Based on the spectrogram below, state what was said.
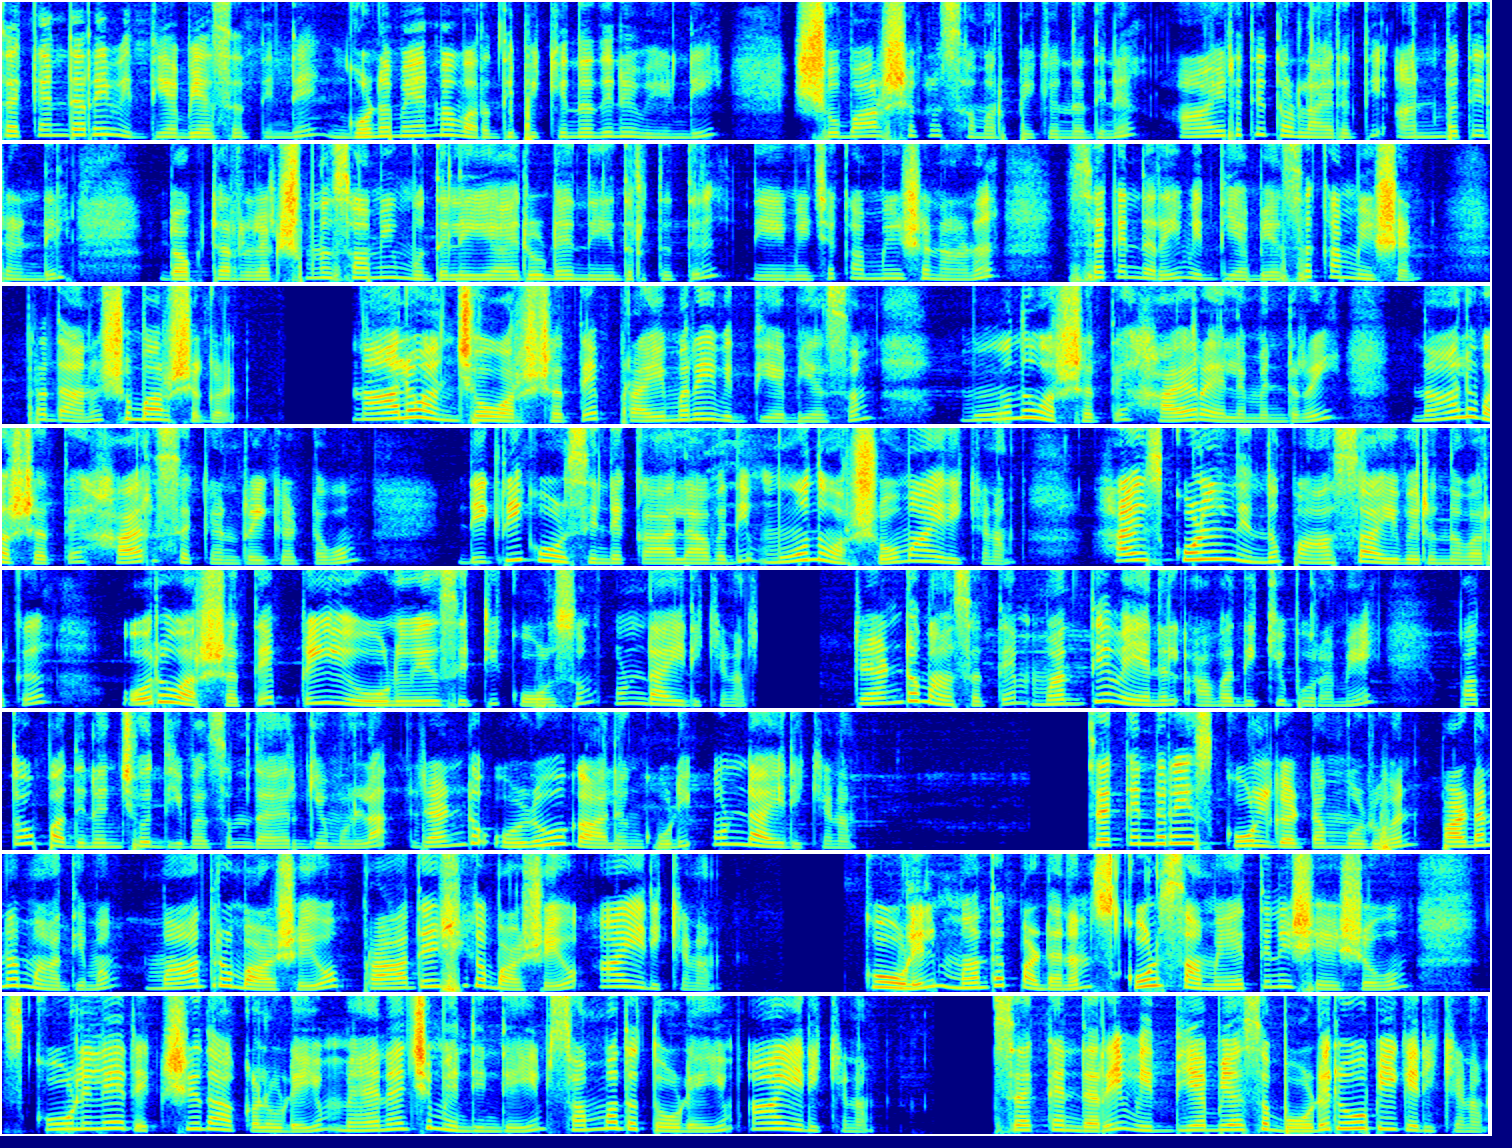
Secondary വിദ്യാഭ്യാസത്തിന്റെ ഗുണമേന്മ വർദ്ധിപ്പിക്കുന്നതിനു വേണ്ടി ശുപാർശകൾ സമർപ്പിക്കുന്നതിന് ആയിരത്തി തൊള്ളായിരത്തി അൻപത്തി രണ്ടിൽ ഡോക്ടർ ലക്ഷ്മണസ്വാമി മുതലിയാരുടെ നേതൃത്വത്തിൽ നിയമിച്ച കമ്മീഷനാണ് സെക്കൻഡറി വിദ്യാഭ്യാസ കമ്മീഷൻ. പ്രധാന ശുപാർശകൾ. നാലോ അഞ്ചോ വർഷത്തെ പ്രൈമറി വിദ്യാഭ്യാസം മൂന്ന് വർഷത്തെ ഹയർ എലമെന്ററി നാല് വർഷത്തെ ഹയർ സെക്കൻഡറി ഘട്ടവും ഡിഗ്രി കോഴ്സിന്റെ കാലാവധി മൂന്ന് വർഷവുമായിരിക്കണം. ഹൈസ്കൂളിൽ നിന്ന് പാസ്സായി വരുന്നവർക്ക് ഒരു വർഷത്തെ പ്രീ യൂണിവേഴ്സിറ്റി കോഴ്സും ഉണ്ടായിരിക്കണം. രണ്ടു മാസത്തെ മധ്യവേനൽ അവധിക്ക് പുറമെ പത്തോ പതിനഞ്ചോ ദിവസം ദൈർഘ്യമുള്ള രണ്ട് ഒഴിവുകാലം കൂടി ഉണ്ടായിരിക്കണം. സെക്കൻഡറി സ്കൂൾ ഘട്ടം മുഴുവൻ പഠന മാധ്യമം മാതൃഭാഷയോ പ്രാദേശിക ഭാഷയോ ആയിരിക്കണം. സ്കൂളിൽ മതപഠനം സ്കൂൾ സമയത്തിന് ശേഷവും സ്കൂളിലെ രക്ഷിതാക്കളുടെയും മാനേജ്മെന്റിന്റെയും സമ്മതത്തോടെയും ആയിരിക്കണം. സെക്കൻഡറി വിദ്യാഭ്യാസ ബോർഡ് രൂപീകരിക്കണം.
